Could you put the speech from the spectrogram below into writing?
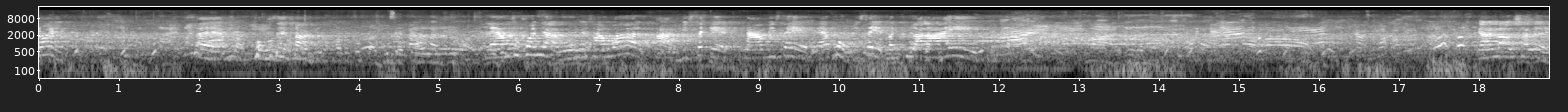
ด้วยแสงผงเศษค่ะแล้วทุกคนอยากรู้ไหมคะว่าสารวิเศษน้ำวิเศษ และผงวิเศษมันคืออะไร งั้นเราเฉลย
